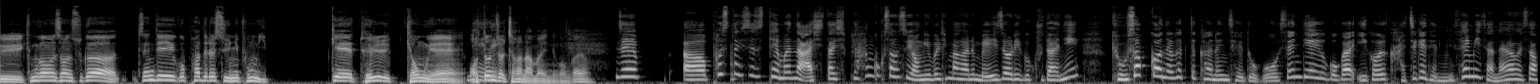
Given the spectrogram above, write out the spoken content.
이 김광현 선수가 샌디에이고 파드레스 유니폼 입게 될 경우에 어떤 네네. 절차가 남아 있는 건가요? 이제 어, 포스팅 시스템은 아시다시피 한국 선수 영입을 희망하는 메이저리그 구단이 교섭권을 획득하는 제도고 샌디에이고가 이걸 가지게 된 셈이잖아요. 그래서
